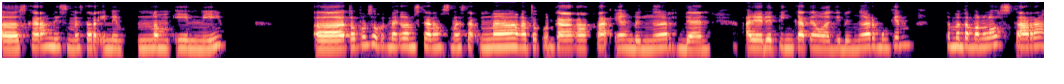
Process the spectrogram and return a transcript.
eh, sekarang di semester ini 6 ini eh, ataupun sobat Makelam sekarang semester 6 ataupun kakak-kakak yang denger dan ada-ada tingkat yang lagi denger mungkin teman-teman lo sekarang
